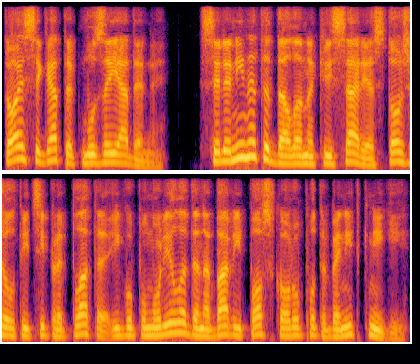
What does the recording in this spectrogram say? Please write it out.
Той е сега тък му за ядене. Селянината дала на крисаря сто жълтици пред плата и го помолила да набави по-скоро потъбенит книги.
